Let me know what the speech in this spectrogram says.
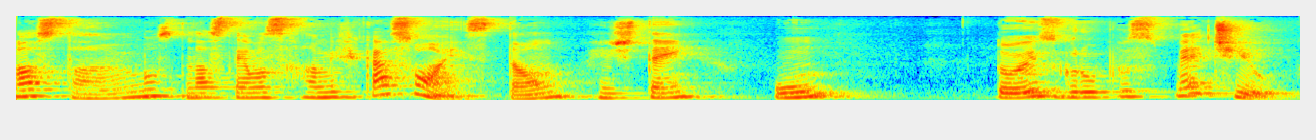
nós temos, nós temos ramificações. Então, a gente tem um, dois grupos metil,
